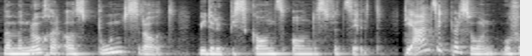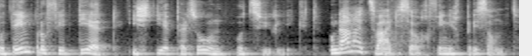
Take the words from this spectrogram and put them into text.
wenn man nachher als Bundesrat wieder etwas ganz anderes erzählt. Die einzige Person, die von dem profitiert, ist die Person, die Zeug liegt. Und auch noch eine zweite Sache finde ich brisant.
